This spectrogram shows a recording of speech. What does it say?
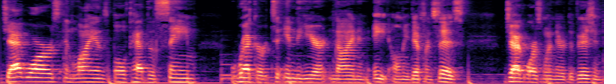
Jaguars and Lions both had the same record to end the year 9 and 8. Only difference is Jaguars win their division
